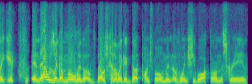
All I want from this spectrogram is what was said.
Like it, and that was like a moment of that was kind of like a gut punch moment of when she walked on the screen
